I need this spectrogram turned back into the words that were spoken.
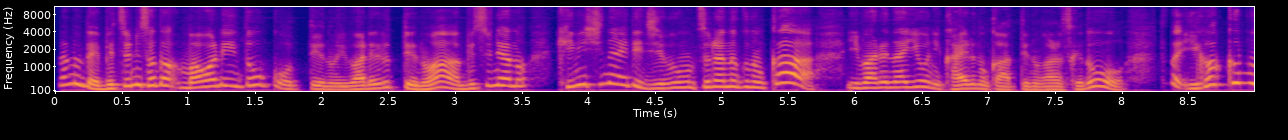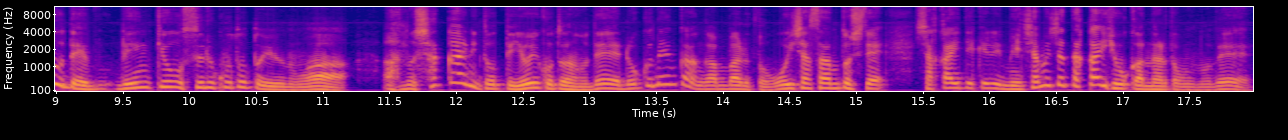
なので別にその周りにどうこうっていうのを言われるっていうのは別にあの気にしないで自分を貫くのか言われないように変えるのかっていうのがあるんですけど、ただ医学部で勉強することというのは、あの社会にとって良いことなので、6年間頑張るとお医者さんとして社会的にめちゃめちゃ高い評価になると思うので、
